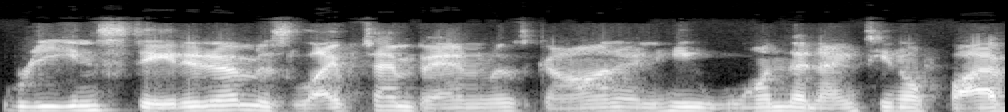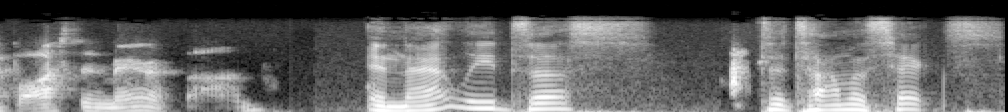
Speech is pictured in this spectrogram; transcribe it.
reinstated him. His lifetime ban was gone, and he won the 1905 Boston Marathon. And that leads us to Thomas Hicks.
